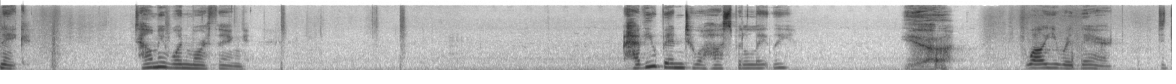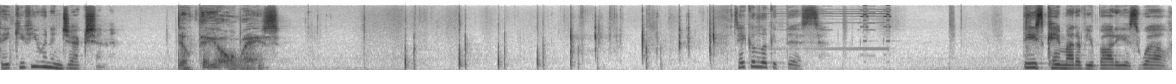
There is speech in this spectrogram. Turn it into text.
Snake, tell me one more thing. Have you been to a hospital lately? Yeah, While you were there, did they give you an injection? don't they always? Take a look at this. These came out of your body as well.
